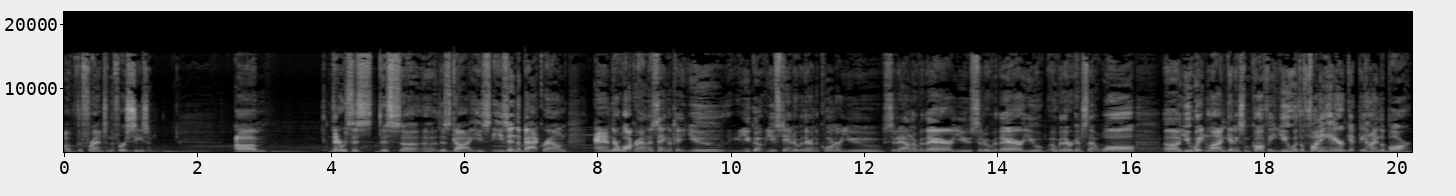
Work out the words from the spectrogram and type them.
of the Friends in the first season. Um, there was this this uh, uh, this guy. He's he's in the background, and they're walking around and saying, "Okay, you you go, you stand over there in the corner. You sit down over there. You sit over there. You over there against that wall. Uh, you wait in line getting some coffee. You with the funny hair, get behind the bar."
